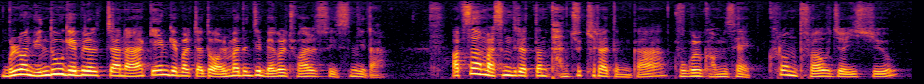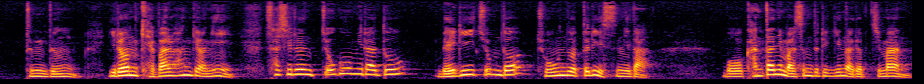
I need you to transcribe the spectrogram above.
물론 윈도우 개발자나 게임 개발자도 얼마든지 맥을 좋아할 수 있습니다. 앞서 말씀드렸던 단축키라든가 구글 검색, 크롬 브라우저 이슈 등등 이런 개발 환경이 사실은 조금이라도 맥이 좀 더 좋은 것들이 있습니다. 뭐 간단히 말씀드리긴 어렵지만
